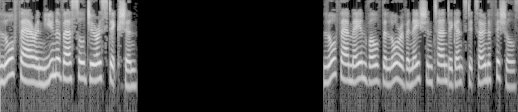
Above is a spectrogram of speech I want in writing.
Lawfare and universal jurisdiction Lawfare may involve the law of a nation turned against its own officials,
